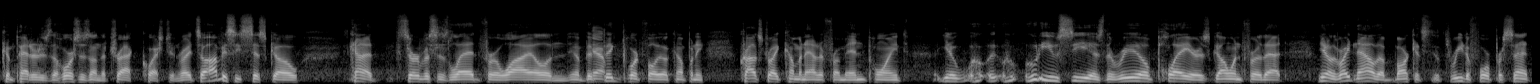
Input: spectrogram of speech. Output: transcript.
competitors, the horses on the track question, right? So, obviously, Cisco, kind of services led for a while and you know, big, Yeah. big portfolio company. CrowdStrike coming at it from endpoint. You know, who, who- do you see as the real players going for that? You know, right now the market's three to four percent.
